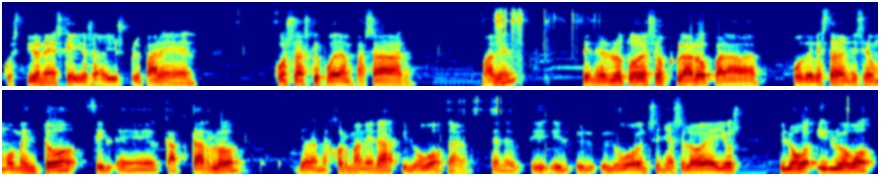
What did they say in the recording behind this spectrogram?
cuestiones que ellos, ellos preparen, cosas que puedan pasar, ¿vale? Tenerlo todo eso claro para poder estar en ese momento, eh, captarlo de la mejor manera y luego tener y, luego enseñárselo a ellos y luego y luego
